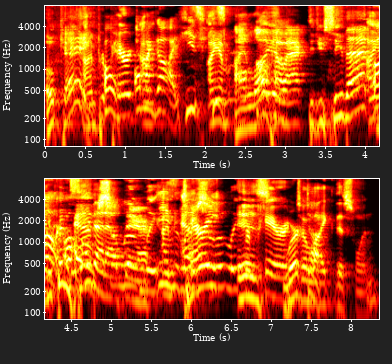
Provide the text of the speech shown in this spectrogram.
okay, I'm oh, prepared. oh my I'm- God, he's, I am. I love am- how act. Did you see that? I you am couldn't oh, see that out there. absolutely- I'm Easily. absolutely Terry is prepared worked to up. like this one.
